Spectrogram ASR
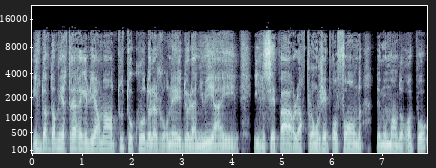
Ils doivent dormir très régulièrement tout au cours de la journée et de la nuit. Hein. Ils, séparent leur plongée profonde de moments de repos.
